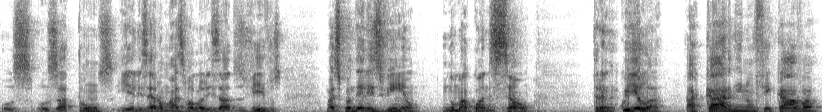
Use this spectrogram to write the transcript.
os, os atuns e eles eram mais valorizados vivos, mas quando eles vinham numa condição tranquila, a carne não ficava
